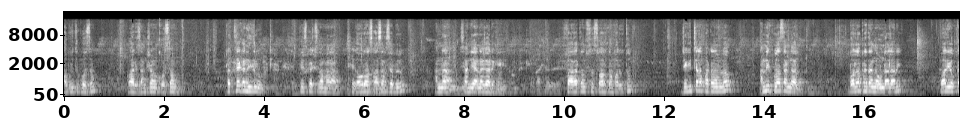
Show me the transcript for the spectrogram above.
అభివృద్ధి కోసం వారి సంక్షేమం కోసం ప్రత్యేక నిధులు తీసుకొచ్చిన మన గౌరవ శాసనసభ్యులు అన్న సంజయ్ అన్న గారికి స్వాగతం సుస్వాగతం పలుకుతూ జగిత్యాల పట్టణంలో అన్ని కుల సంఘాలు బలోపేతంగా ఉండాలని వారి యొక్క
